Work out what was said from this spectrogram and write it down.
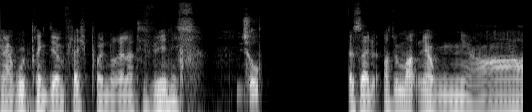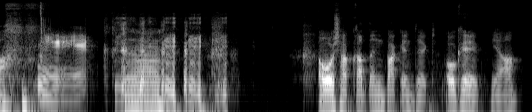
ja gut, bringt dir im Flashpoint nur relativ wenig. Wieso? Es sei denn, ach, du machst, ja, ja. ja. Oh, ich habe gerade einen Bug entdeckt. Okay, ja.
